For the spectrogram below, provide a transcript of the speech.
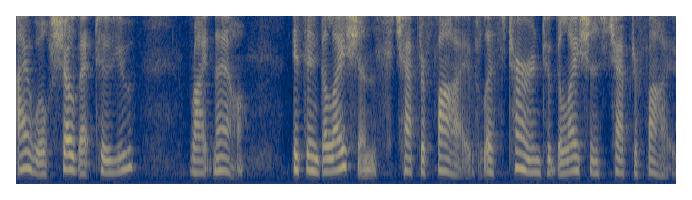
I will show that to you right now. It's in Galatians chapter 5. Let's turn to Galatians chapter 5.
